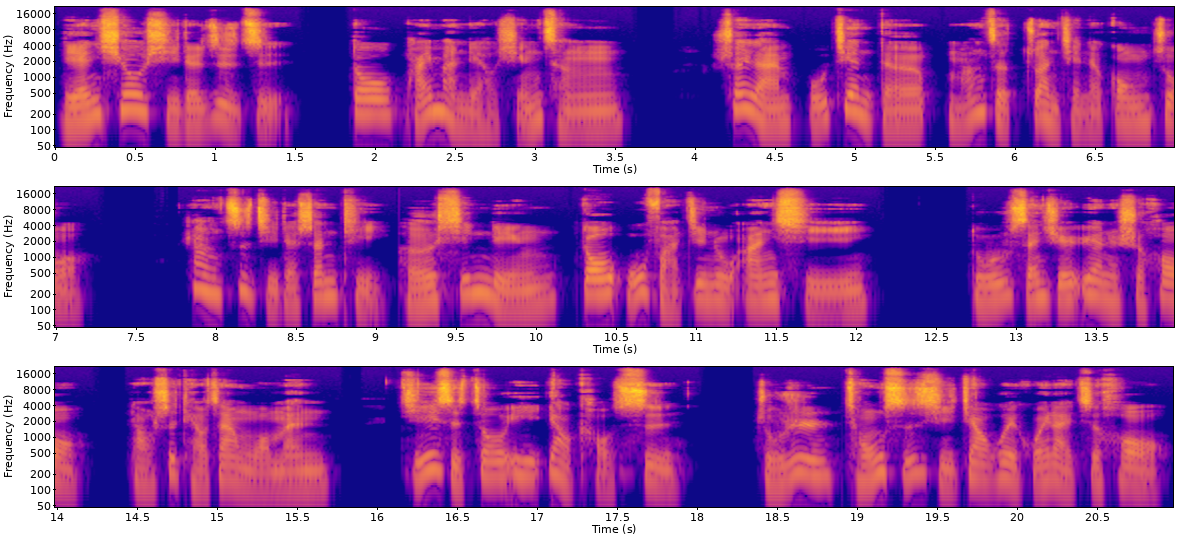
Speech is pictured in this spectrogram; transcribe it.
连休息的日子都排满了行程。虽然不见得忙着赚钱的工作，让自己的身体和心灵都无法进入安息。读神学院的时候，老师挑战我们：即使周一要考试，主日从实习教会回来之后，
